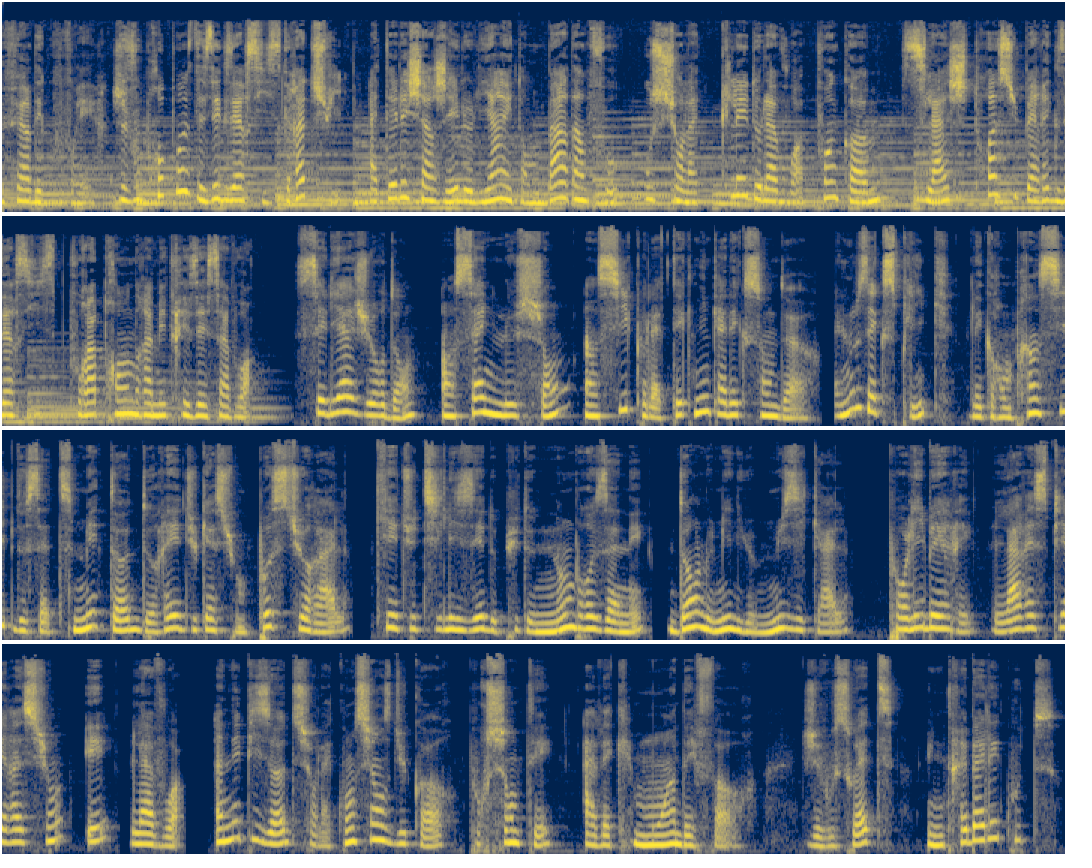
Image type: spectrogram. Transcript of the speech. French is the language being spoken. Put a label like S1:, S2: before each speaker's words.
S1: faire découvrir. Je vous propose des exercices gratuits à télécharger, le lien est en barre d'infos ou sur la clé de la voix.com slash 3 super exercices pour apprendre à maîtriser sa voix. Célia Jourdan enseigne le chant ainsi que la technique Alexander. Elle nous explique les grands principes de cette méthode de rééducation posturale qui est utilisée depuis de nombreuses années dans le milieu musical pour libérer la respiration et la voix. Un épisode sur la conscience du corps pour chanter avec moins d'efforts. Je vous souhaite une très belle écoute.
